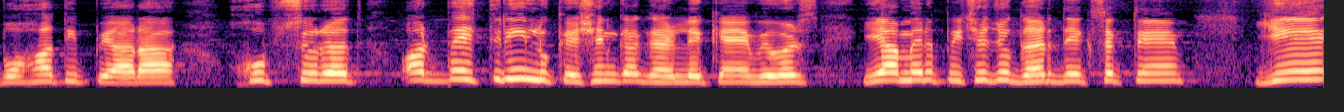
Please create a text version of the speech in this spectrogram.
बहुत ही प्यारा, खूबसूरत और बेहतरीन लोकेशन का घर लेके आए व्यूवर्स। या मेरे पीछे जो घर देख सकते हैं, ये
